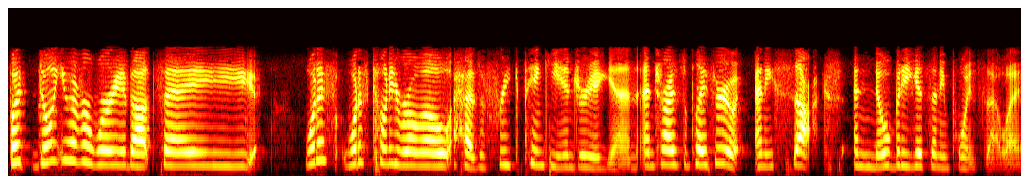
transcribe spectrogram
But don't you ever worry about say what if what if Tony Romo has a freak pinky injury again and tries to play through it and he sucks and nobody gets any points that way?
